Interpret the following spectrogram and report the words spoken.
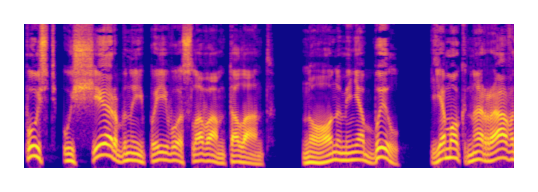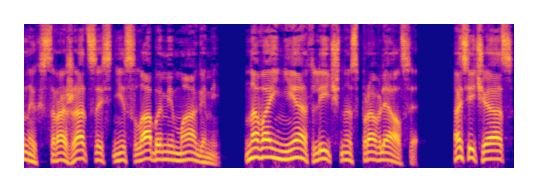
Пусть ущербный, по его словам, талант, но он у меня был. Я мог на равных сражаться с неслабыми магами. На войне отлично справлялся. А сейчас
